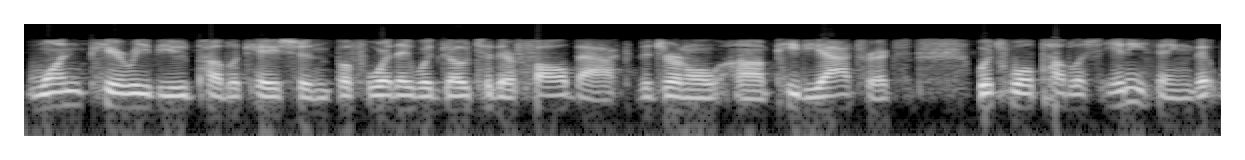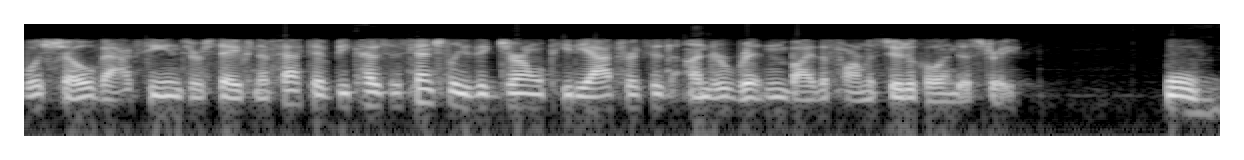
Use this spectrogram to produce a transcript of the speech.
one peer-reviewed publication before they would go to their fallback, the journal uh, Pediatrics, which will publish anything that will show vaccines are safe and effective because essentially the journal Pediatrics is underwritten by the pharmaceutical industry. Mm.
